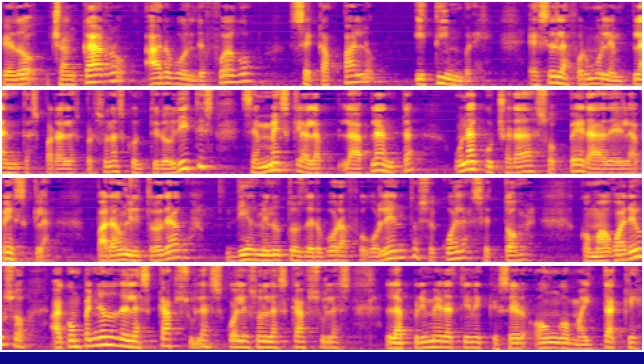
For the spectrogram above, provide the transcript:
Quedó chancarro, árbol de fuego, secapalo y timbre. Esa es la fórmula en plantas. Para las personas con tiroiditis se mezcla la, la planta, una cucharada sopera de la mezcla para un litro de agua 10 minutos de hervor a fuego lento, se cuela, se toma como agua de uso, acompañado de las cápsulas. ¿Cuáles son las cápsulas? La primera tiene que ser hongo maitake,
